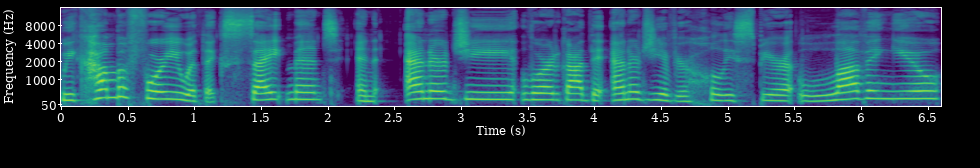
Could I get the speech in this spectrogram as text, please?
we come before you with excitement and energy, Lord God, the energy of your Holy Spirit, loving you,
